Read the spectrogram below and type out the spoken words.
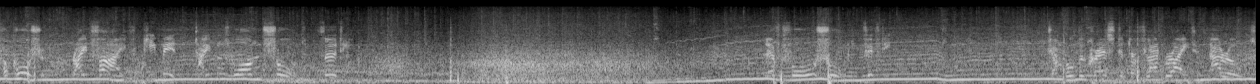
For caution, right 5, keep in, tightens 1, short, 30. Left 4, short, 50. Jump over the crest into flat right, narrows.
